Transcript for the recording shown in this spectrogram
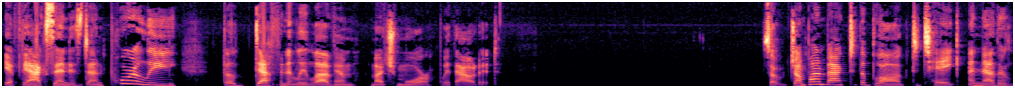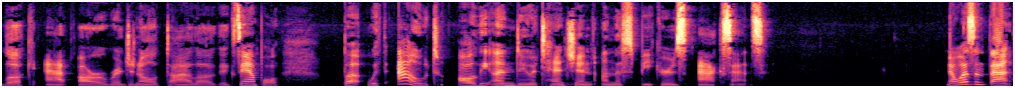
if the accent is done poorly, they'll definitely love him much more without it. So jump on back to the blog to take another look at our original dialogue example, but without all the undue attention on the speaker's accents. Now, wasn't that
